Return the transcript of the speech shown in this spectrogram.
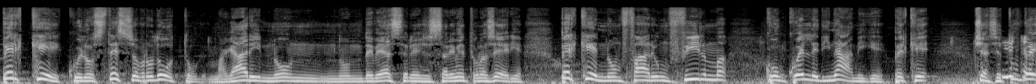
perché quello stesso prodotto, magari non, non, deve essere necessariamente una serie, perché non fare un film con quelle dinamiche? Perché cioè, se tu, ve-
